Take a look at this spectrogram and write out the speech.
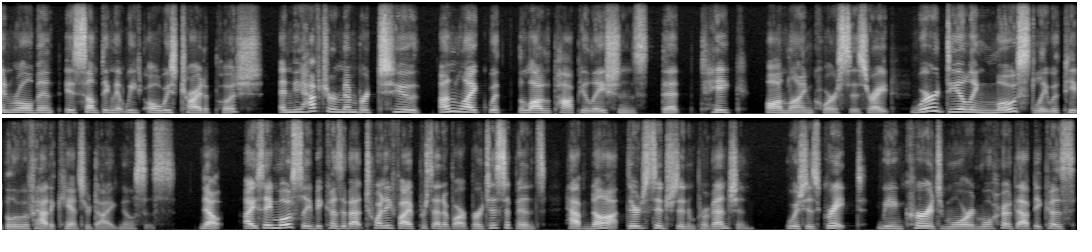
enrollment is something that we always try to push. And you have to remember, too, unlike with a lot of the populations that take online courses, right, we're dealing mostly with people who have had a cancer diagnosis. Now, I say mostly because about 25% of our participants have not. They're just interested in prevention which is great. We encourage more and more of that because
